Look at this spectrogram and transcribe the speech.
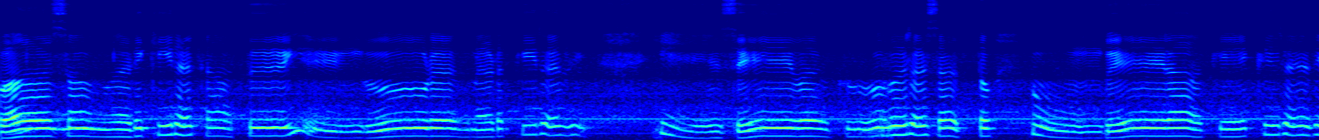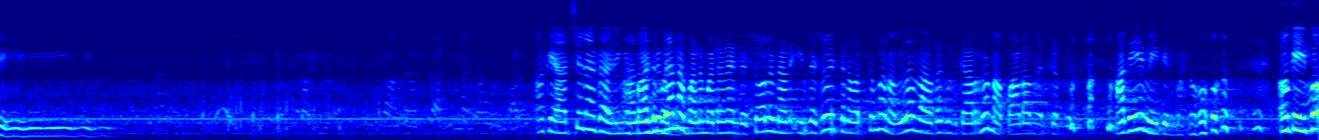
வாசம் அடிக்கிற காத்து எங்கூட நடக்கிறது. சேவ கூவுற சத்தம் உன் பேரா கேட்கிறதே. ஓகே அர்ச்சனாக்கா நீங்க பாட்டு தான் நான் பண்ண மாட்டேன் இந்த நட இந்த ஷோ இத்தனை வருஷமா நல்லா நடக்கிறதுக்கு காரணம் நான் பாடாம இருக்கிறது. அதே மெயின்டைன் பண்ணுவோம். ஓகே இப்போ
